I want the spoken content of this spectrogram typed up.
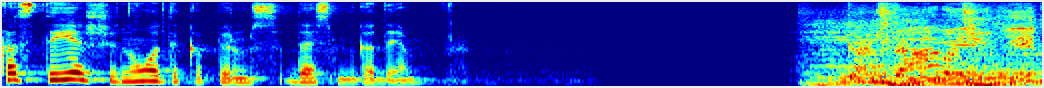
kas tieši notika pirms desmit gadiem. Когда мы едины,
